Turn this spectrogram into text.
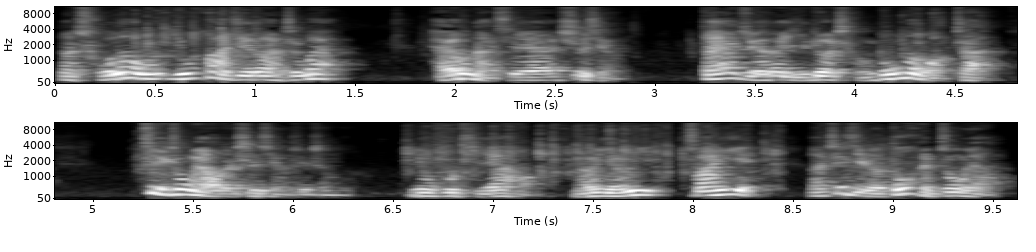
那除了优化阶段之外，还有哪些事情？大家觉得一个成功的网站最重要的事情是什么？用户体验好，能盈利，专业啊，这几个都很重要。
